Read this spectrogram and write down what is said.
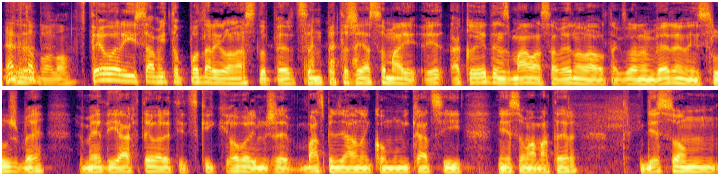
Jak to bolo? V teórii sa mi to podarilo na 100%, pretože ja som aj ako jeden z mála sa venoval tzv. verejnej službe v médiách teoreticky. Hovorím, že v masmediálnej komunikácii nie som amatér, kde som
